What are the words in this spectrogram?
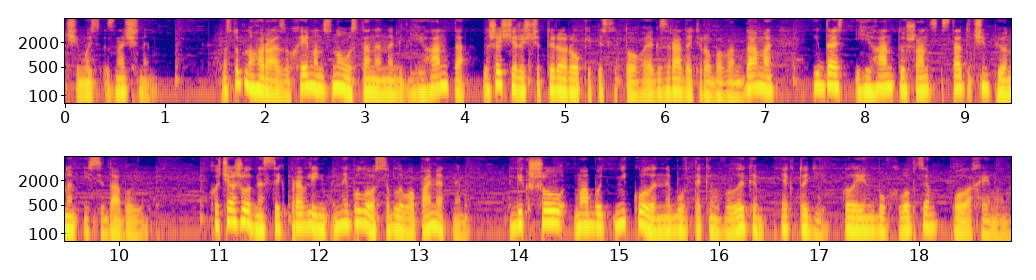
чимось значним. Наступного разу Хейман знову стане на бік гіганта лише через 4 роки після того, як зрадить Роба Ван Дама і дасть гіганту шанс стати чемпіоном ECW. Хоча жодне з цих правлінь не було особливо пам'ятним, Бік Шоу, мабуть, ніколи не був таким великим, як тоді, коли він був хлопцем Пола Хеймана.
